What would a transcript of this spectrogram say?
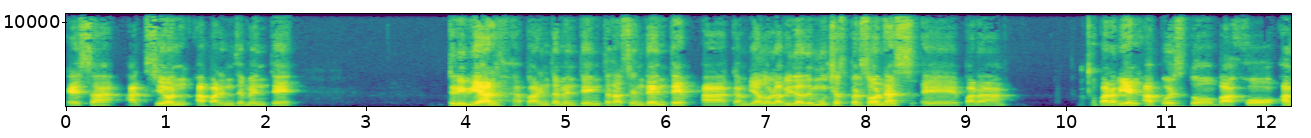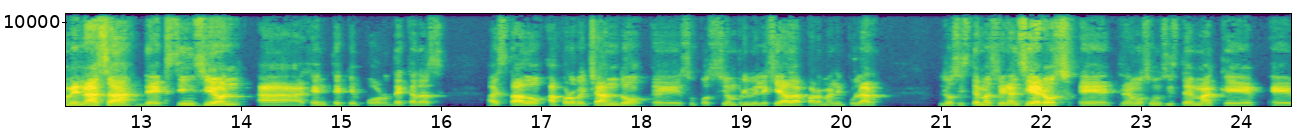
esa acción aparentemente trivial, aparentemente intrascendente. Ha cambiado la vida de muchas personas eh, para para bien, ha puesto bajo amenaza de extinción a gente que por décadas ha estado aprovechando eh, su posición privilegiada para manipular los sistemas financieros. Eh, tenemos un sistema que eh,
